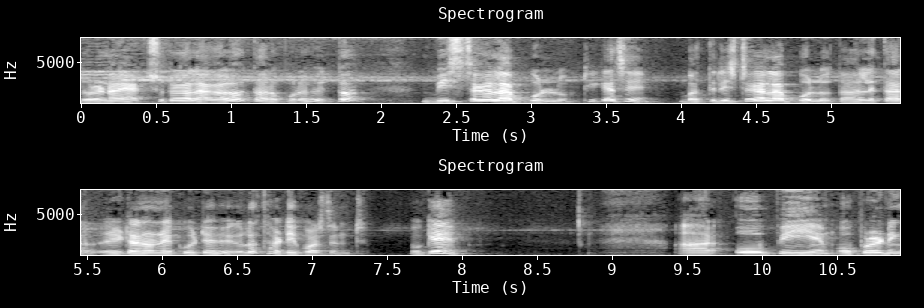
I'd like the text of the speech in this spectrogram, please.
ধরে নাও একশো টাকা লাগালো, তার উপরে হয়তো বিশ টাকা লাভ করল, ঠিক আছে? বা তিরিশ টাকা লাভ করল, তাহলে তার রিটার্ন অন ইকুইটি হয়ে গেলো থার্টি পার্সেন্ট ওকে আর ওপিএম অপারেটিং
